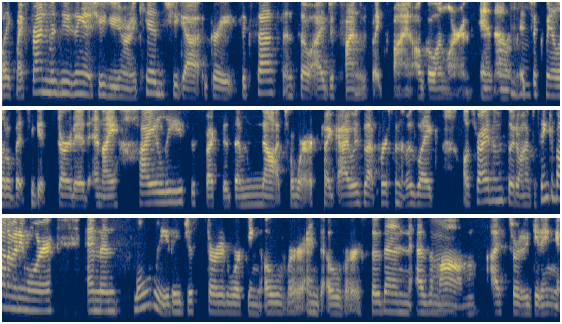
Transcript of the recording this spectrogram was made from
like my friend was using it. She was using it on her kids. She got great success, and so I just finally was like, fine, I'll go and learn. And um, it Mhm. took me a little bit to get started, and I highly suspected them not to work. Like I was that person that was like, I'll try them so I don't have to think about them anymore. And then slowly they just started working over and over. So then as a mom, I started getting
